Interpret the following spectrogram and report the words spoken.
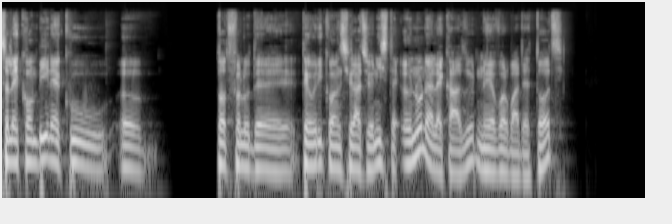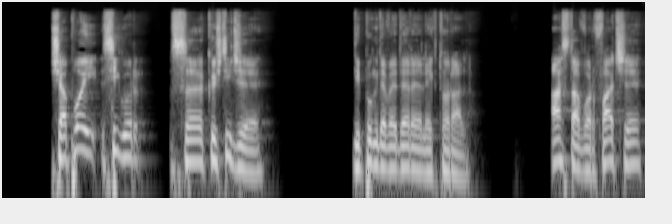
să le combine cu uh, tot felul de teorii conspiraționiste în unele cazuri, nu e vorba de toți, și apoi, sigur, să câștige din punct de vedere electoral. Asta vor face,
